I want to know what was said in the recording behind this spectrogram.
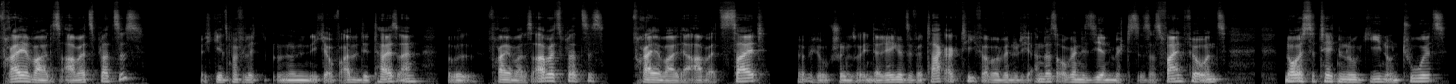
Freie Wahl des Arbeitsplatzes. Ich gehe jetzt mal vielleicht nicht auf alle Details ein, aber freie Wahl des Arbeitsplatzes, freie Wahl der Arbeitszeit. Da habe ich auch geschrieben, so in der Regel sind wir tagaktiv, aber wenn du dich anders organisieren möchtest, ist das fein für uns. Neueste Technologien und Tools.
